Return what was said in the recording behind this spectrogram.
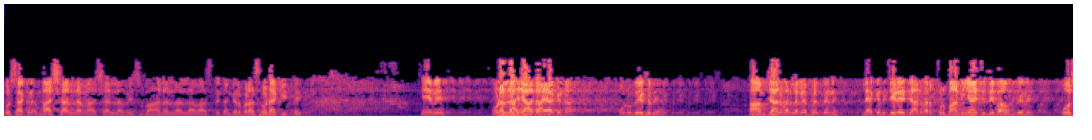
اس آخر ماشاء اللہ ماشاء اللہ بھائی سبحان اللہ اللہ واسطے ڈنگر بڑا سونا کیتا ایویں؟ ہوں اللہ یاد آیا کہ نہ؟ انہوں ویخ دیا عام جانور لگے پھرتے ہیں لیکن جہے جانور قربانیاں چبا ہوں نے، اس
